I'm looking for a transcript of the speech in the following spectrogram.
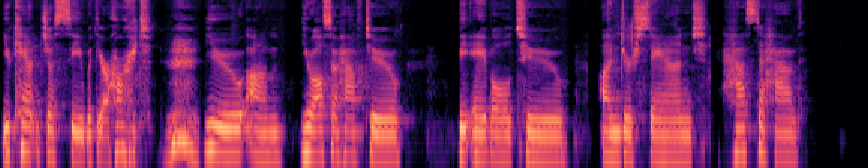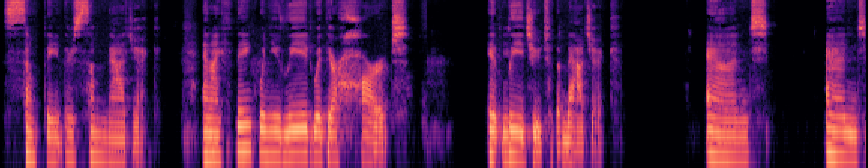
You can't just see with your heart. you um, you also have to be able to understand. Has to have something. There's some magic, and I think when you lead with your heart, it leads you to the magic. And and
